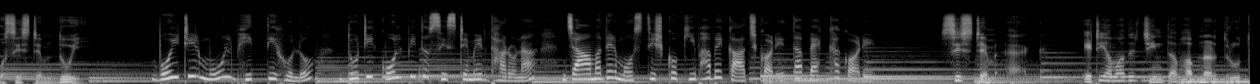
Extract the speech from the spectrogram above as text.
ও সিস্টেম দুই। বইটির মূল ভিত্তি হল দুটি কল্পিত সিস্টেমের ধারণা যা আমাদের মস্তিষ্ক কীভাবে কাজ করে তা ব্যাখ্যা করে। সিস্টেম এক, এটি আমাদের চিন্তাভাবনার দ্রুত,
